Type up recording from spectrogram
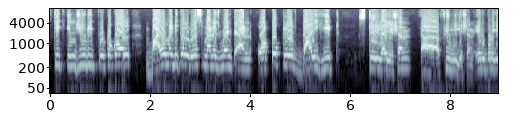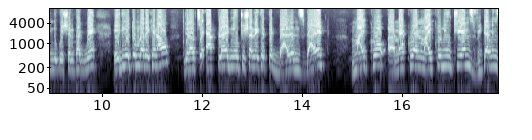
stick injury protocol biomedical waste management and autoclave dry heat sterilisation fumigation এর উপরে কিন্তু কোয়েশ্চেন থাকবে। এদিকে তোমরা দেখে নাও, যেটা হচ্ছে অ্যাপ্লাইড নিউট্রিশনের ক্ষেত্রে balance diet micro macro and micronutrients vitamins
